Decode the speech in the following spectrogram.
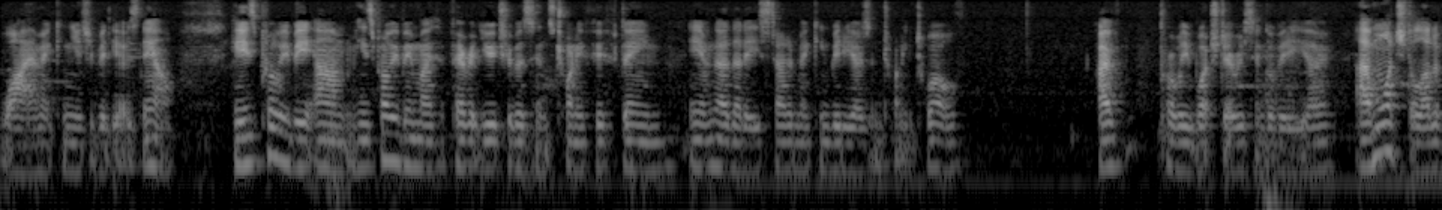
why I'm making YouTube videos now. He's probably been um he's probably been my favorite YouTuber since 2015, even though that he started making videos in 2012. I've probably watched every single video. I haven't watched a lot of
